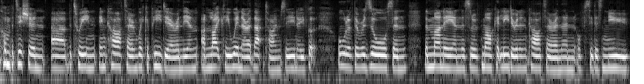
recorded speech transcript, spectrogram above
competition uh, between Encarta and Wikipedia and the un- unlikely winner at that time. So, you know, you've got all of the resource and the money and the sort of market leader in Encarta, and then obviously this new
